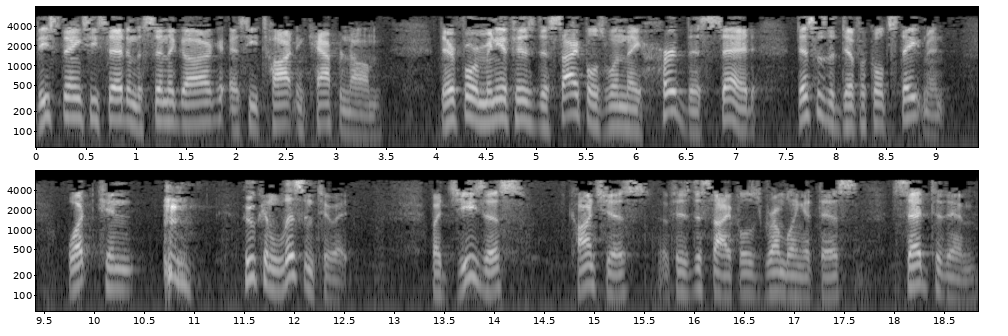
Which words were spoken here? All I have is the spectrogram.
These things he said in the synagogue as he taught in Capernaum. Therefore many of his disciples, when they heard this, said, This is a difficult statement. What can, who can listen to it? But Jesus, conscious of his disciples grumbling at this, said to them,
